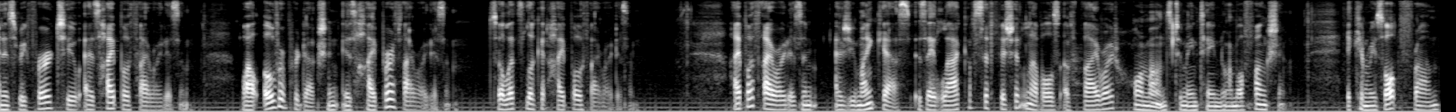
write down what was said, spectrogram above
and is referred to as hypothyroidism, while overproduction is hyperthyroidism. So let's look at hypothyroidism. Hypothyroidism, as you might guess, is a lack of sufficient levels of thyroid hormones to maintain normal function. It can result from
